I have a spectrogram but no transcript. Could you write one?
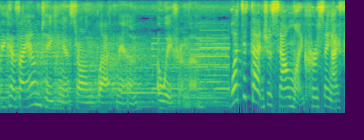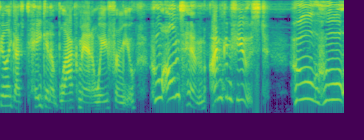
because I am taking a strong black man away from them. What did that just sound like? Her saying, "I feel like I've taken a black man away from you." Who owns him? I'm confused. Who who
